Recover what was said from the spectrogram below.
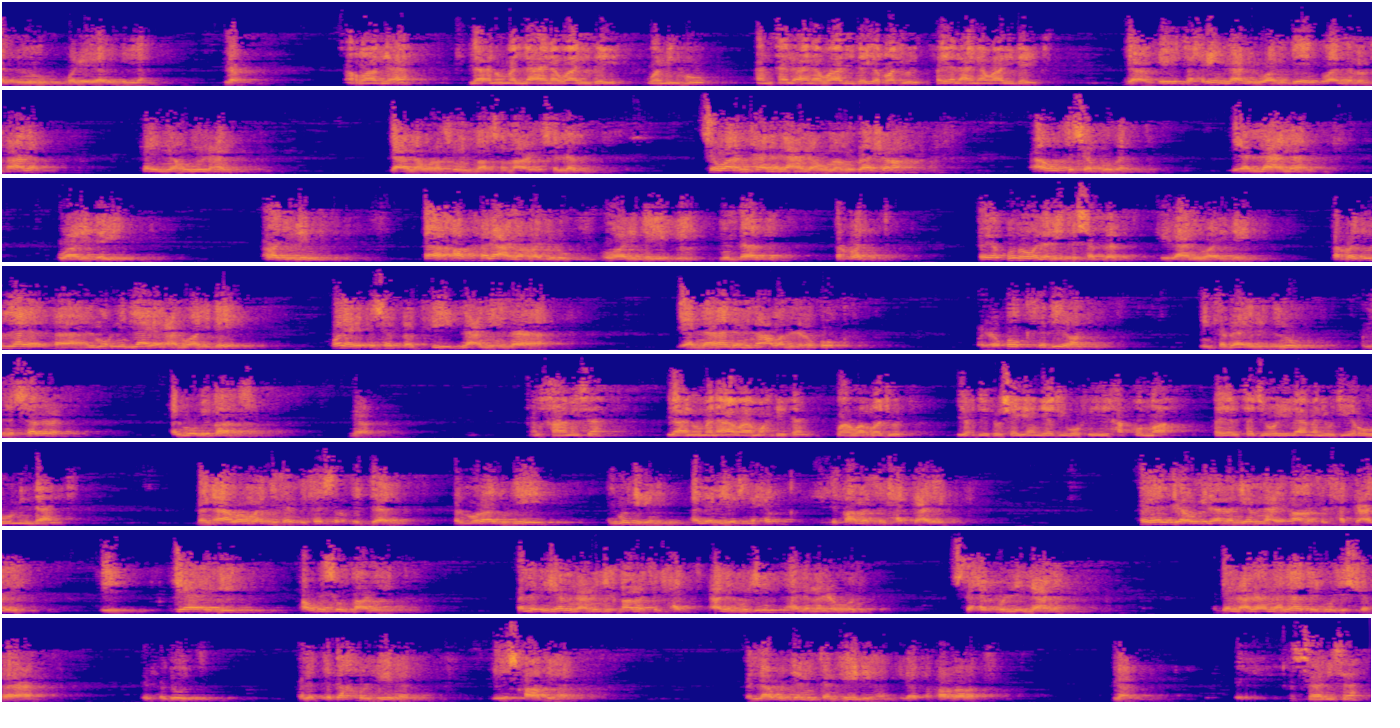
الذنوب والعياذ بالله. نعم. الرابعة لعن من لعن والديه ومنه أن تلعن والدي الرجل فيلعن والديك. نعم فيه تحريم لعن الوالدين وأن من فعله فإنه يلعن. لعنه رسول الله صلى الله عليه وسلم سواء كان لعنهما مباشرة أو تسببا لأن لعن والدي رجل آخر فلعن الرجل والديه من باب الرد. فيكون هو الذي تسبب في لعن والديه. الرجل لا المؤمن لا يلعن والديه ولا يتسبب في لعنهما لأن هذا من أعظم العقوق. والعقوق كبيرة من كبائر الذنوب ومن السبع الموبقات. نعم. الخامسة لعن من آوى محدثا وهو الرجل يحدث شيئا يجب فيه حق الله. فيلتجئ إلى من يجيره من ذلك. من آوى محدثا بكسر الدال المراد به المجرم الذي يستحق إقامة الحد عليه. فيلجأ إلى من يمنع إقامة الحد عليه بجائه أو بسلطانه. فالذي يمنع من إقامة الحد على المجرم هذا ملعون مستحق للعنة. دل على أنها لا تجوز الشفاعة. الحدود ولا التدخل فيها لإسقاطها. بل لا بد من تنفيذها إذا تقررت. نعم. السادسة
